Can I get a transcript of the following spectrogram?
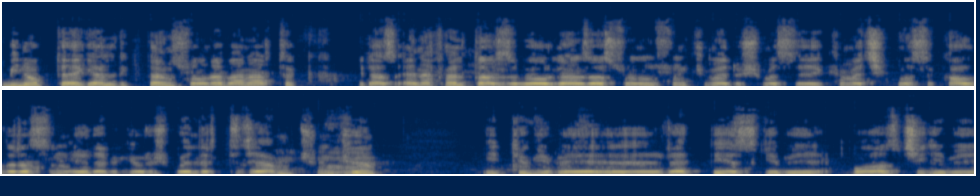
bir noktaya geldikten sonra ben artık biraz NFL tarzı bir organizasyon olsun. Küme düşmesi, küme çıkması kaldırılsın diye de bir görüş belirteceğim. Çünkü hı hı. İTÜ gibi, e, Red Deers gibi, Boğaziçi gibi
